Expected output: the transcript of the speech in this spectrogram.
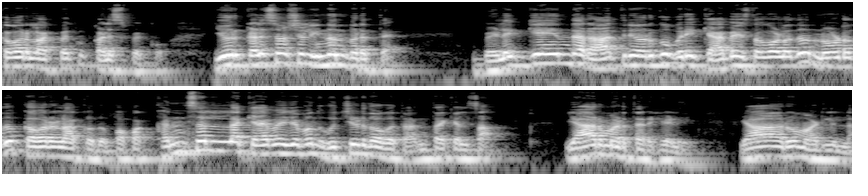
ಕವರ್ಲ್ಲಿ ಹಾಕಬೇಕು, ಕಳಿಸ್ಬೇಕು. ಇವ್ರು ಕಳಿಸೋ ಇನ್ನೊಂದು ಬರುತ್ತೆ. ಬೆಳಗ್ಗೆಯಿಂದ ರಾತ್ರಿವರೆಗೂ ಬರೀ ಕ್ಯಾಬೇಜ್ ತಗೊಳ್ಳೋದು, ನೋಡೋದು ಕವರಲ್ಲಿ ಹಾಕೋದು. ಪಾಪ ಕನ್ಸಲ್ಲ ಕ್ಯಾಬೇಜ್ ಬಂದು ಹುಚ್ಚಿಡ್ದೋಗುತ್ತೆ ಅಂಥ ಕೆಲಸ. ಯಾರು ಮಾಡ್ತಾರೆ ಹೇಳಿ. ಯಾರೂ ಮಾಡಲಿಲ್ಲ.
